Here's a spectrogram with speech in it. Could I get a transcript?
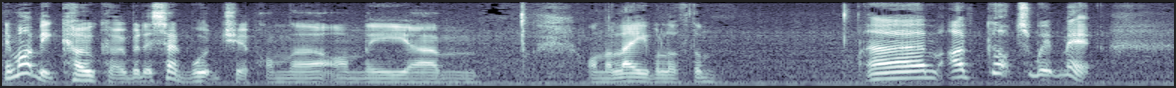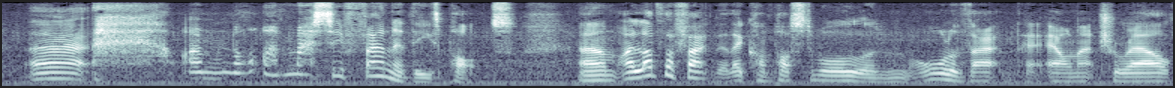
They might be cocoa, but it said wood chip on the, on the, um, on the label of them. Um, I've got to admit, uh, I'm not a massive fan of these pots. Um, I love the fact that they're compostable and all of that, they're El Natural.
